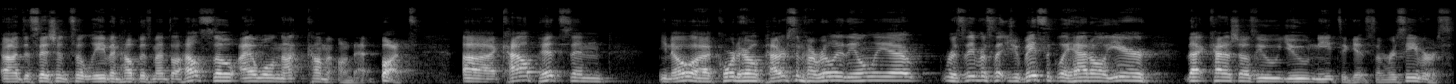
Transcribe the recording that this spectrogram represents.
uh, decision to leave and help his mental health, so I will not comment on that. But uh, Kyle Pitts and, you know, uh, Cordarrelle Patterson are really the only uh, receivers that you basically had all year. That kind of shows you you need to get some receivers.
